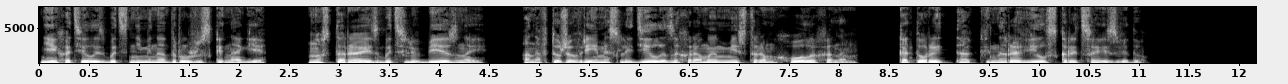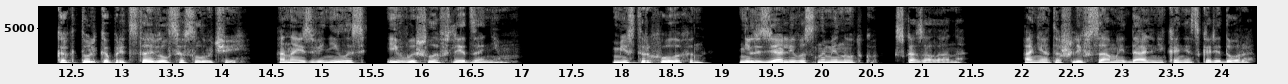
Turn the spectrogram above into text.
Ей хотелось быть с ними на дружеской ноге, но, стараясь быть любезной, она в то же время следила за хромым мистером Холоханом, который так и норовил скрыться из виду. Как только представился случай, она извинилась и вышла вслед за ним. «Мистер Холохан, нельзя ли вас на минутку?» — сказала она. Они отошли в самый дальний конец коридора.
